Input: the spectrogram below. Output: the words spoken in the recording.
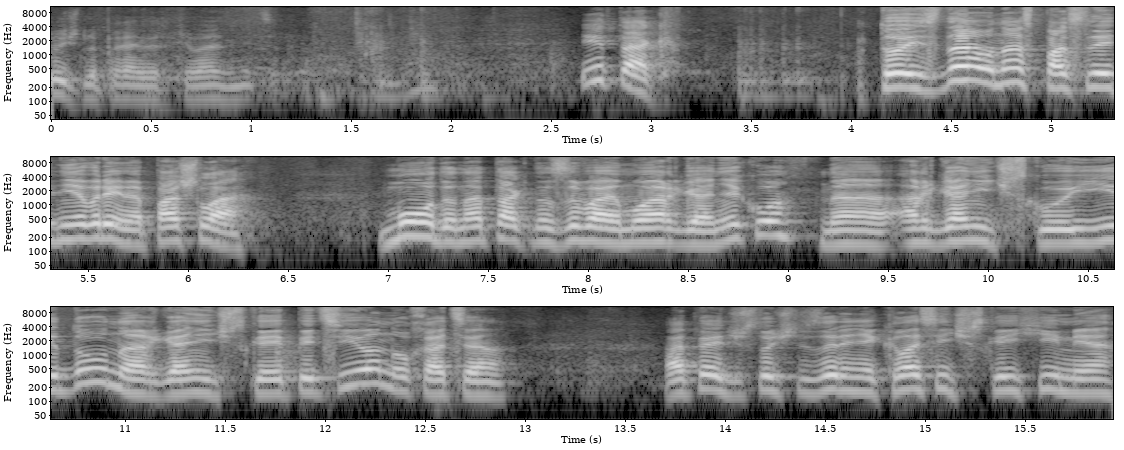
ключ для проверки возьмите. Итак, то есть, да, у нас в последнее время пошла мода на так называемую органику, на органическую еду, на органическое питье, ну хотя, опять же, с точки зрения классической химии,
